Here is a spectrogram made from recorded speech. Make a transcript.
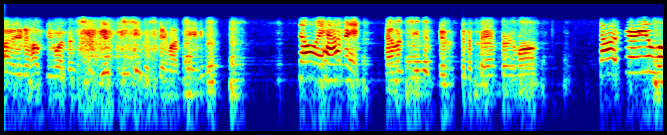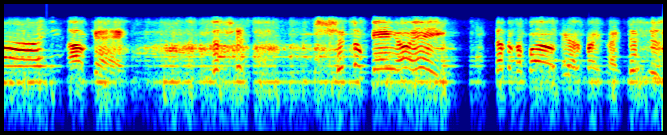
uh, to help you win this. You, you've seen this game on TV? No, I haven't. Haven't seen it? Been, been a fan very long? Not very long. Okay. This is, it's okay. Oh, hey. Nothing but borrowed here at Price Right. This is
